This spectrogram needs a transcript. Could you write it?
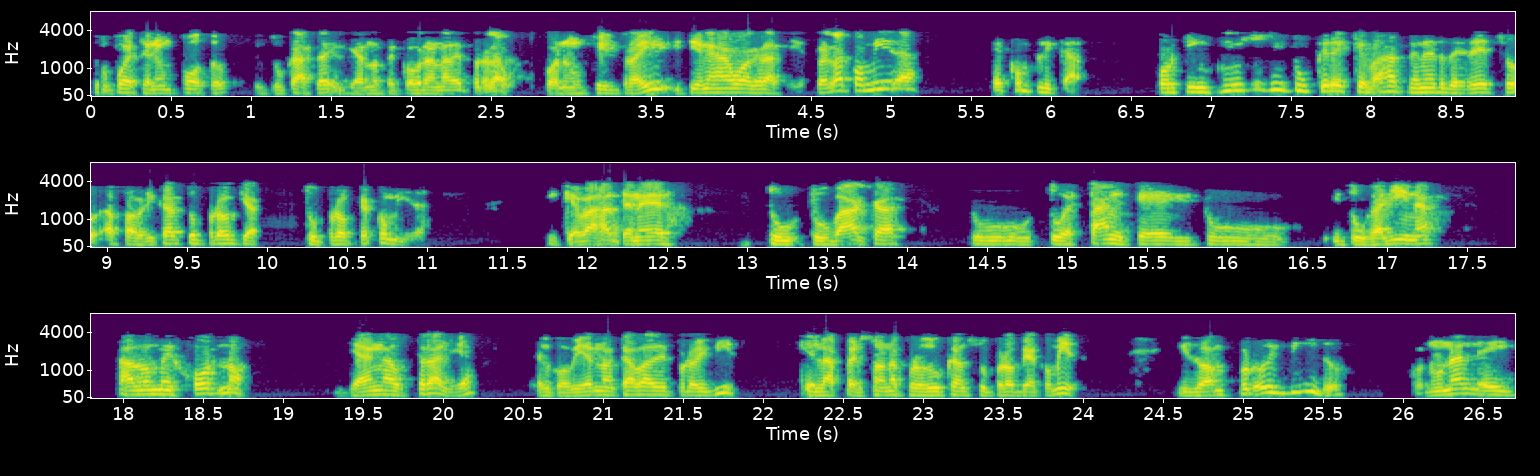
tú puedes tener un pozo en tu casa y ya no te cobra nada por el agua. Pones un filtro ahí y tienes agua gratis. Pero la comida es complicado. Porque incluso si tú crees que vas a tener derecho a fabricar tu propia, tu propia comida y que vas a tener tu, tu vaca, tu, tu estanque y tu, y tu gallina, a lo mejor no. Ya en Australia, el gobierno acaba de prohibir que las personas produzcan su propia comida. Y lo han prohibido con una ley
